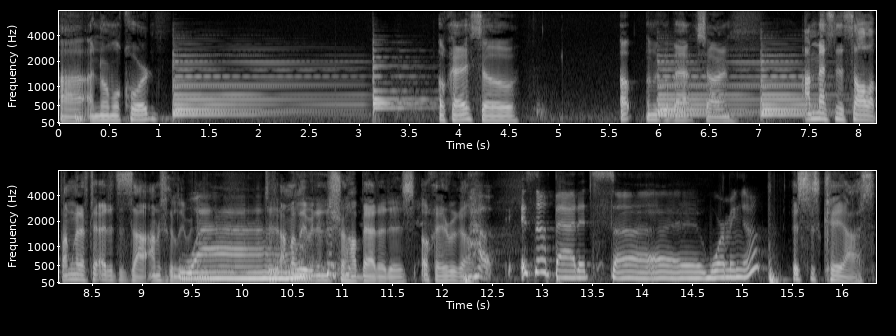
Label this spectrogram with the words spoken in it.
uh, a normal chord. Okay, so oh, let me go back. Sorry, I'm messing this all up. I'm gonna have to edit this out. I'm just gonna leave it. In. Wow. I'm gonna leave it in to show how bad it is. Okay, here we go. How, it's not bad. It's uh, warming up. This is chaos.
